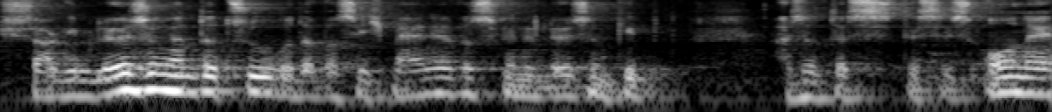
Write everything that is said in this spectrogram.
sage ihm Lösungen dazu oder was ich meine, was für eine Lösung gibt. Also das, das ist ohne,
